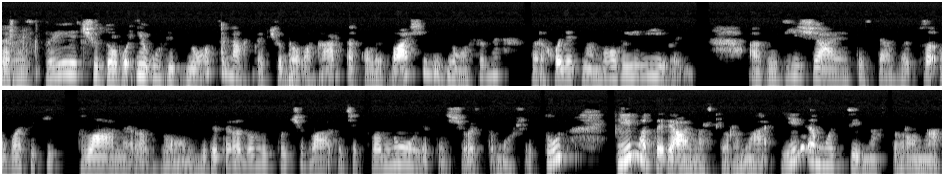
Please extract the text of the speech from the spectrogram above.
Терези чудово. І у відносинах це чудова карта, коли ваші відносини переходять на новий рівень. А ви з'їжджаєтеся, ви, у вас якісь плани разом, їдете разом відпочивати, чи плануєте щось, тому що тут і матеріальна сторона, і емоційна сторона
